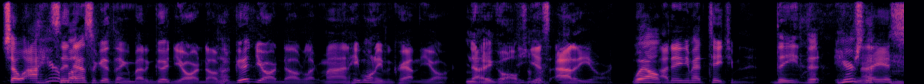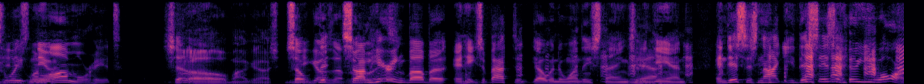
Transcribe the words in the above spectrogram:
So I hear See, about- that's a good thing about a good yard dog. A good yard dog like mine, he won't even crap in the yard. No, he go off He somewhere. gets out of the yard. Well, I didn't even have to teach him that. the the here's the Hey, it's sweet when knew it. lawnmower hits it. So, oh my gosh! So, He goes thi- so I'm woods. hearing Bubba, and he's about to go into one of these things Yeah. again. And this is not you. This isn't who you are.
